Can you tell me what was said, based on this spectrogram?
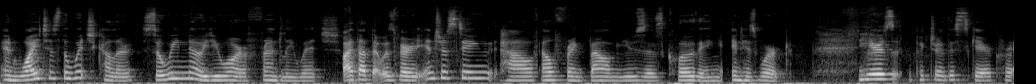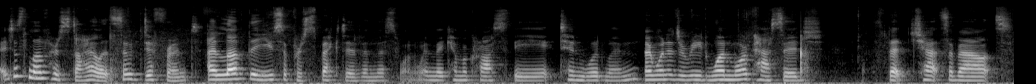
and white is the witch color, so we know you are a friendly witch. I thought that was very interesting how L. Frank Baum uses clothing in his work. Here's a picture of the scarecrow. I just love her style. It's so different. I love the use of perspective in this one when they come across the Tin Woodman. I wanted to read one more passage that chats about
